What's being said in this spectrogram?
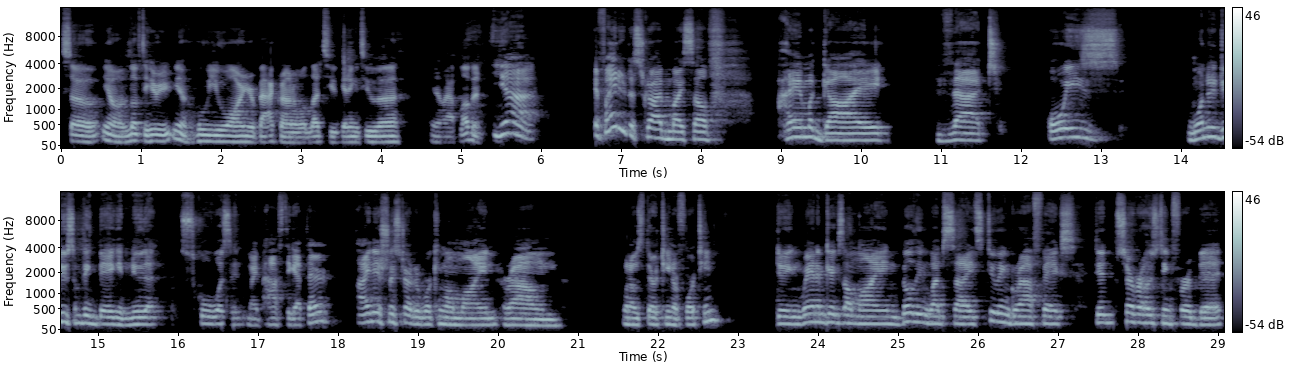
So, you know, I'd love to hear, you know, who you are and your background and what led to you getting to, uh, you know, AppLovin. Yeah. If I had to describe myself, I am a guy that always wanted to do something big and knew that school wasn't my path to get there. I initially started working online around when I was 13 or 14, doing random gigs online, building websites, doing graphics, did server hosting for a bit,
